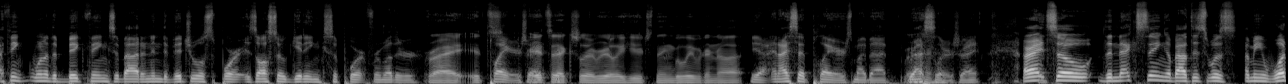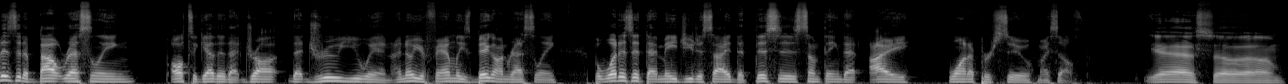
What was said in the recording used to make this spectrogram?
I think one of the big things about an individual sport is also getting support from other Right. It's Players, right? It's actually a really huge thing, believe it or not. Yeah, and I said players, my bad. Wrestlers, right? All right, so the next thing about this was I mean, what is it about wrestling altogether that draw that drew you in? I know your family's big on wrestling, but what is it that made you decide that this is something that I want to pursue myself? Yeah, so um,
